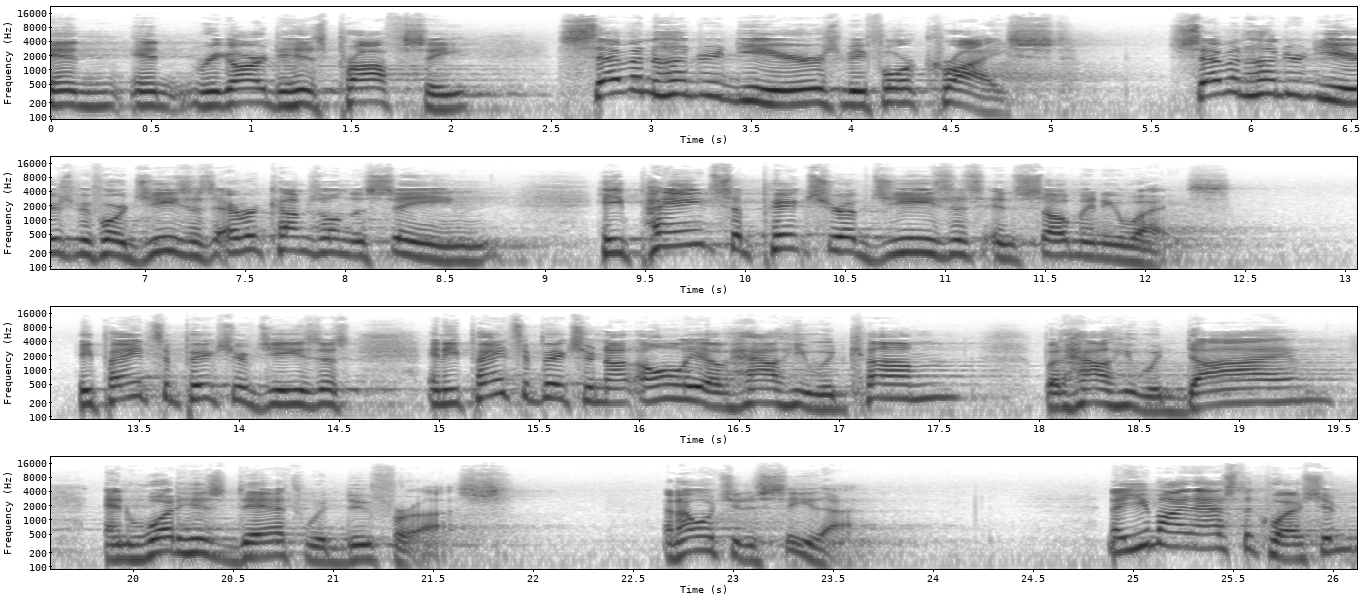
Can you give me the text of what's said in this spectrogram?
in, in regard to his prophecy, 700 years before Christ, 700 years before Jesus ever comes on the scene, he paints a picture of Jesus in so many ways. He paints a picture of Jesus, and he paints a picture not only of how he would come, but how he would die and what his death would do for us. And I want you to see that. Now, you might ask the question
